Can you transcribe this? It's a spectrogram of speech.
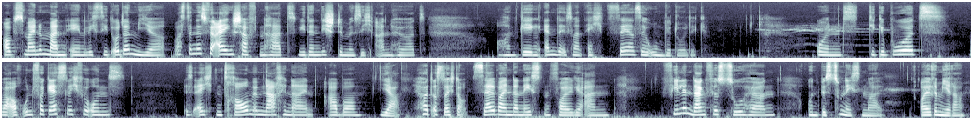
Ob es meinem Mann ähnlich sieht oder mir. Was denn es für Eigenschaften hat. Wie denn die Stimme sich anhört Und gegen Ende ist man echt sehr, sehr ungeduldig. Und die Geburt war auch unvergesslich für uns. Ist echt ein Traum im Nachhinein, aber ja, hört es euch doch selber in der nächsten Folge an. Vielen Dank fürs Zuhören und bis zum nächsten Mal. Eure Mira.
